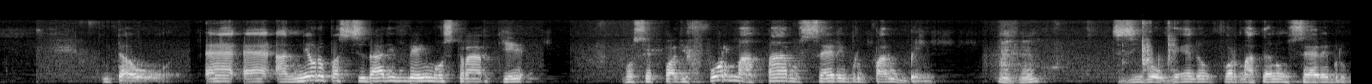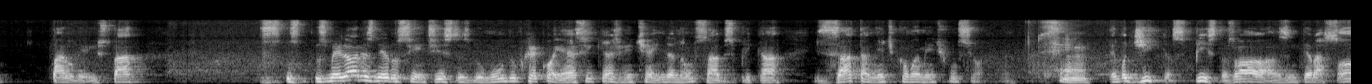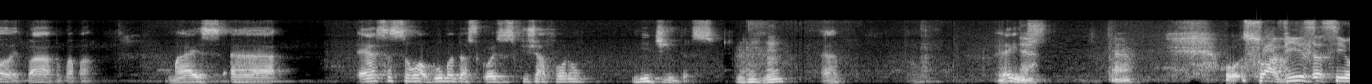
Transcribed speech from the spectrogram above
Então, é, é, a neuroplasticidade vem mostrar que você pode formatar o cérebro para o bem. Uhum. Desenvolvendo, formatando um cérebro para o bem. Está. Os, os, melhores neurocientistas do mundo reconhecem que a gente ainda não sabe explicar exatamente como a mente funciona. Né? Sim. Temos dicas, pistas, ó, as interações, pá, pá, pá. Mas uh, essas são algumas das coisas que já foram medidas. Uhum. É. é isso. É. É. Suaviza-se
